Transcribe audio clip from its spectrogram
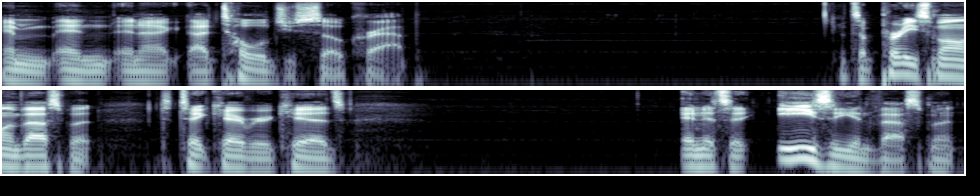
and, and, and I, I told you so crap. It's a pretty small investment to take care of your kids. And it's an easy investment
